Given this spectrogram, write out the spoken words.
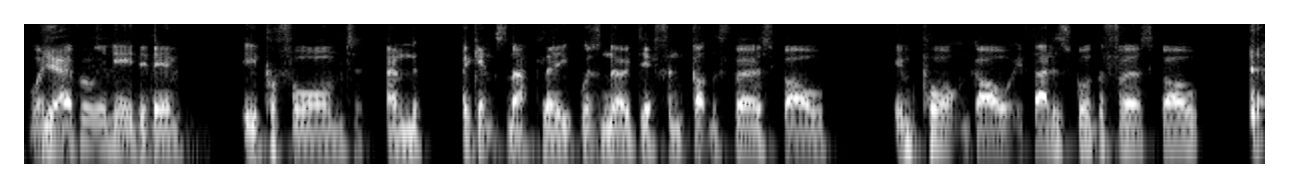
Whenever we needed him, he performed. And against Napoli was no different. Got the first goal, important goal. If that had scored the first goal,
